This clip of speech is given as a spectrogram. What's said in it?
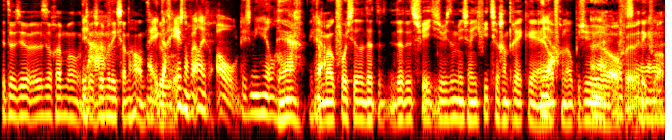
Het was, het was toch helemaal, Ja. was helemaal niks aan de hand. Nee, ik dacht eerst nog wel even, oh, dit is niet heel handig. Ja, ik kan Ja. me ook voorstellen dat het, dat het sfeertje zo is dat mensen aan je fietsen gaan trekken en Ja. afgelopen zeuren Nee, of dat, weet ik eh, veel.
